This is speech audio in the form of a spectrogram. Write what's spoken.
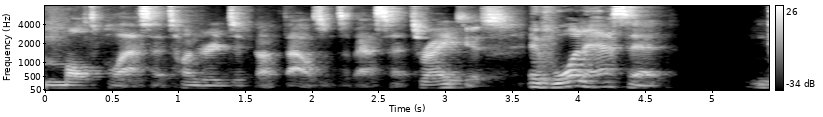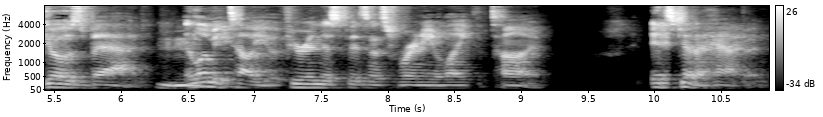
multiple assets, hundreds, if not thousands of assets, right? Yes. If one asset goes bad, Mhm. and let me tell you, if you're in this business for any length of time, it's going to happen.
